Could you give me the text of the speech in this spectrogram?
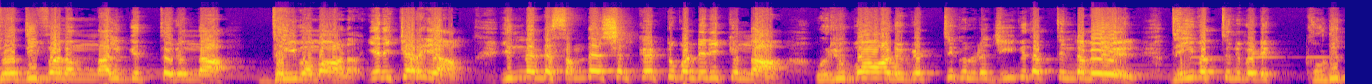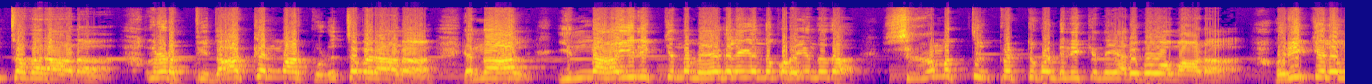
പ്രതിഫലം നൽകിത്തരുന്ന ദൈവമാണ്. എനിക്കറിയാം ഇന്ന് എന്റെ സന്ദേശം കേട്ടുകൊണ്ടിരിക്കുന്ന ഒരുപാട് വ്യക്തികളുടെ ജീവിതത്തിന്റെ മേൽ ദൈവത്തിനു വേണ്ടി കൊടുത്തവരാണ്. അവരുടെ പിതാക്കന്മാർ കൊടുത്തവരാണ്. എന്നാൽ ഇന്നായിരിക്കുന്ന മേഖല എന്ന് പറയുന്നത് ക്ഷാമത്തിൽപ്പെട്ടുകൊണ്ടിരിക്കുന്ന അനുഭവമാണ്. ഒരിക്കലും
